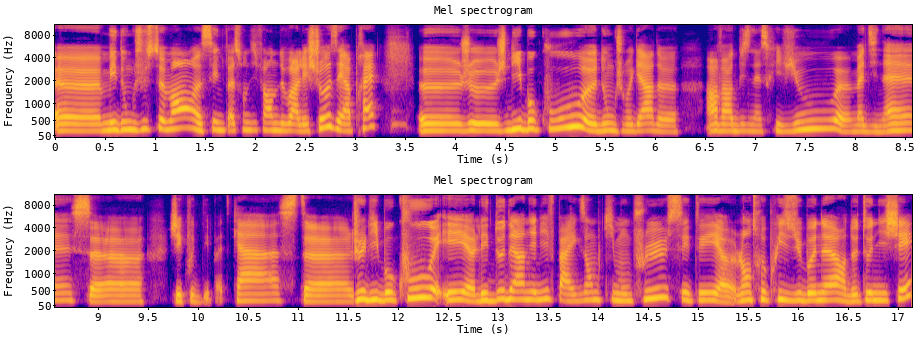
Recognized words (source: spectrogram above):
mais donc, justement, c'est une façon différente de voir les choses. Et après, je, je, lis beaucoup. Donc, je regarde Harvard Business Review, euh, Madines, euh, j'écoute des podcasts, euh, je lis beaucoup et les deux derniers livres par exemple qui m'ont plu, c'était L'entreprise du bonheur de Tony Shea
